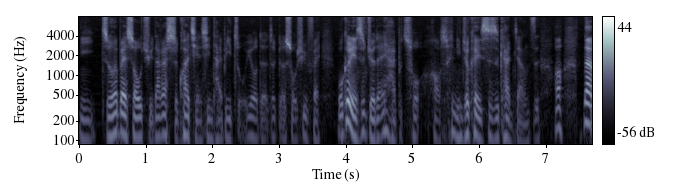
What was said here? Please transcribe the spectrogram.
你只会被收取大概十块钱新台币左右的这个手续费。我个人也是觉得，诶，还不错，好，所以你就可以试试看这样子。好，那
